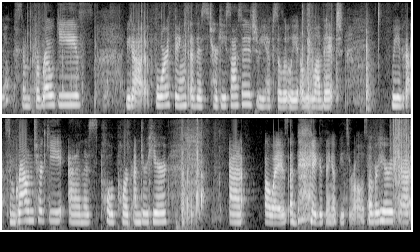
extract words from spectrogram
Yep. some pierogies. We got four things of this turkey sausage. We absolutely love it. We've got some ground turkey and this pulled pork under here. And always a big thing of pizza rolls. Over here we've got,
